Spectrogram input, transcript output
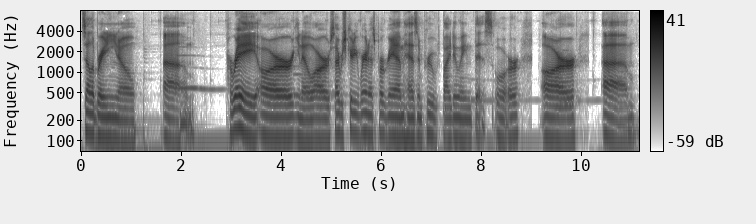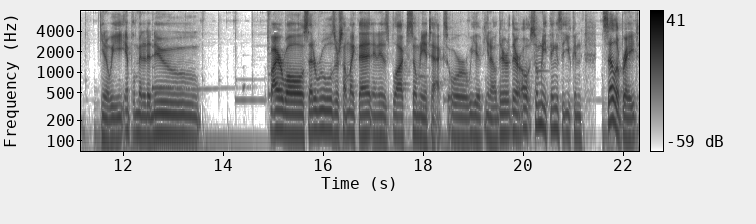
celebrating you know um hooray our you know our cybersecurity awareness program has improved by doing this or our um you know we implemented a new firewall set of rules or something like that and it has blocked so many attacks or we have you know there there are so many things that you can celebrate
